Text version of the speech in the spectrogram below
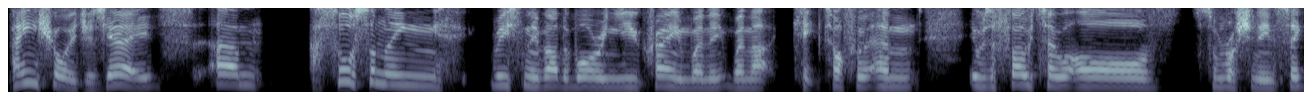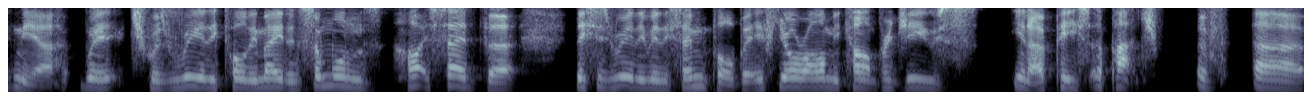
paint shortages yeah it's um I saw something recently about the war in Ukraine when it, when that kicked off, and it was a photo of some Russian insignia, which was really poorly made. And someone said that this is really really simple, but if your army can't produce, you know, a piece, a patch of uh,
